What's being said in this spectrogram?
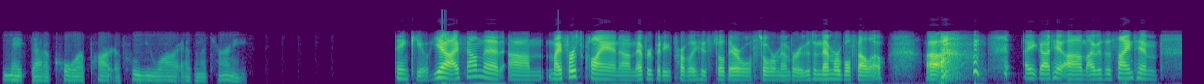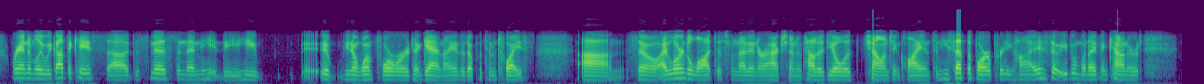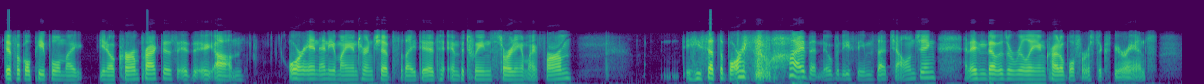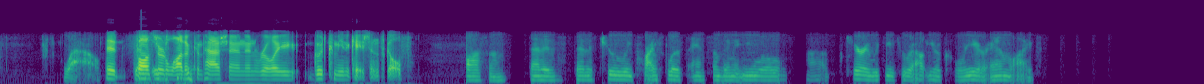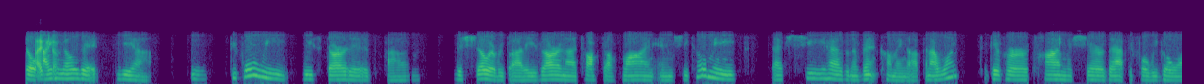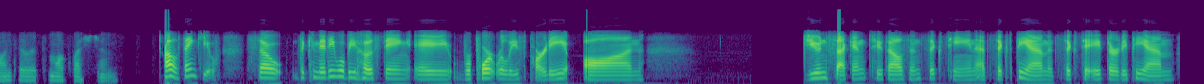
make that a core part of who you are as an attorney? Thank you. Yeah, I found that um, my first client, um, everybody probably who's still there will still remember. He was a memorable fellow. Uh, I got him. Um, I was assigned him randomly. We got the case uh, dismissed, and then he the, he it, you know went forward again. I ended up with him twice. Um, so I learned a lot just from that interaction of how to deal with challenging clients, and he set the bar pretty high. So even when I've encountered difficult people in my you know current practice, it, it um, or in any of my internships that I did in between starting at my firm, he set the bar so high that nobody seems that challenging, and I think that was a really incredible first experience. Wow. It fostered a lot of compassion and really good communication skills. Awesome. That is that is truly priceless and something that you will uh, carry with you throughout your career and life. So I I, know that yeah. Before we we started um, the show, everybody, Zarah and I talked offline, and she told me that she has an event coming up, and I want to give her time to share that before we go on to, to more questions. Oh, thank you. So the committee will be hosting a report release party on June 2nd, 2016 at 6 p.m. It's 6 to 8:30 p.m.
